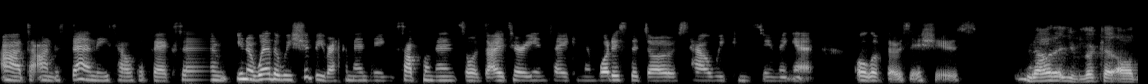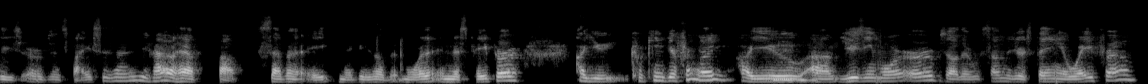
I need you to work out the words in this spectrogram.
uh, to understand these health effects and you know whether we should be recommending supplements or dietary intake and then what is the dose how are we consuming it all of those issues. Now that you've looked at all these herbs and spices, and you probably have about seven or eight, maybe a little bit more in this paper, are you cooking differently? Are you mm. um, using more herbs? Are there some you're staying away from?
